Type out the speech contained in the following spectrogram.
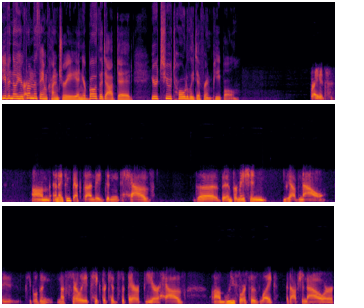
Even though you're right. from the same country and you're both adopted, you're two totally different people. Right. Um, and I think back then they didn't have the the information you have now. They, people didn't necessarily take their kids to therapy or have um, resources like Adoption Now or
